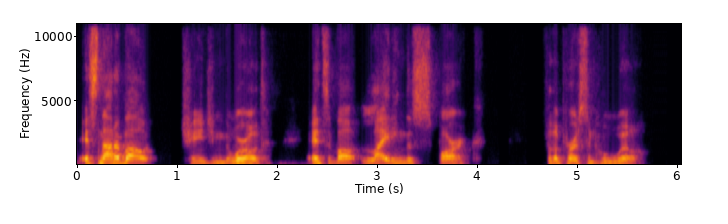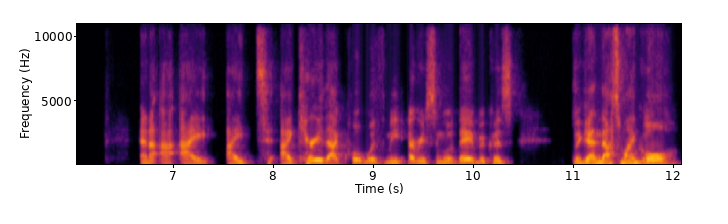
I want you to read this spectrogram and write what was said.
it's not about changing the world. It's about lighting the spark for the person who will. And I I I, t- I carry that quote with me every single day because again, that's my goal.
